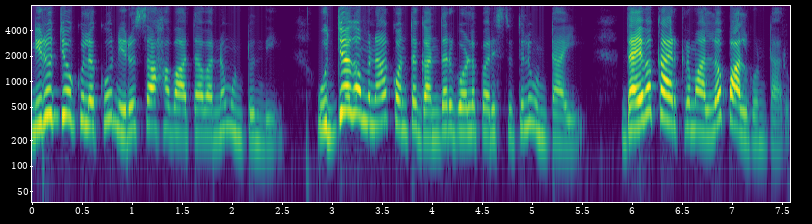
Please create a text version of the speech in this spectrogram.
నిరుద్యోగులకు నిరుత్సాహ వాతావరణం ఉంటుంది. ఉద్యోగమున కొంత గందరగోళ పరిస్థితులు ఉంటాయి. దైవ కార్యక్రమాల్లో పాల్గొంటారు.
